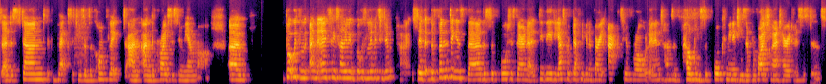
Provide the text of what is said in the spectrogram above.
to understand the complexities of the conflict and, and the crisis in Myanmar. Um, but with and I'd say sadly, but with limited impact. So that the funding is there, the support is there, and the, the diaspora have definitely been a very active role in, in terms of helping support communities and provide humanitarian assistance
